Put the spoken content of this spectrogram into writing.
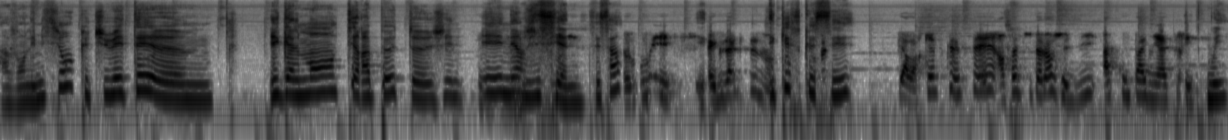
avant l'émission, que tu étais euh, également thérapeute euh, énergicienne, c'est ça? Oui, exactement. Et qu'est-ce que c'est? Alors qu'est-ce que c'est? En fait, tout à l'heure, j'ai dit accompagnatrice. Oui.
